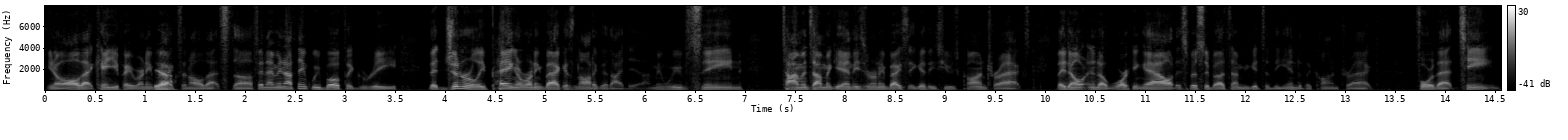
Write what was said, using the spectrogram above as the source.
you know all that. Can you pay running backs yeah. and all that stuff? And I mean, I think we both agree that generally paying a running back is not a good idea. I mean, we've seen time and time again these running backs that get these huge contracts, they don't end up working out, especially by the time you get to the end of the contract for that team.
